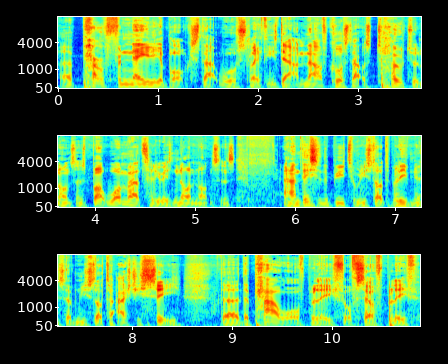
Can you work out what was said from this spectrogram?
uh, paraphernalia box that will slow things down. Now, of course, that was total nonsense, but what I'm about to tell you is not nonsense. And this is the beauty when you start to believe in yourself and you start to actually see the, the power of belief, of self belief,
